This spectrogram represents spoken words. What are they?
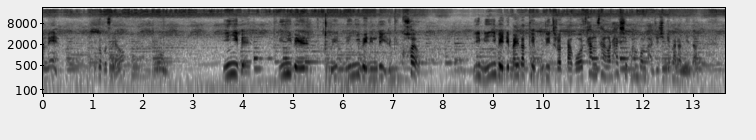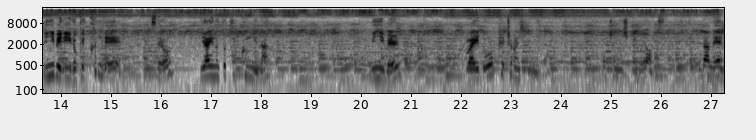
다음에 이거 보세요. 어, 미니벨, 미니벨, 미- 미니벨인데 이렇게 커요. 이 미니벨이 빨갛게 물이 들었다고 상상을 하시고 한번 봐주시기 바랍니다. 미니벨이 이렇게 큰데 보세요. 이 아이는 또 더 큽니다. 미니벨 이 아이도 8,000원씩입니다. 8,000원씩이고요. 그 다음에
